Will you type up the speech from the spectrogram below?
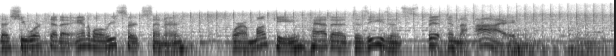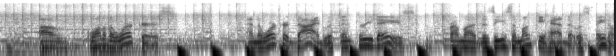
that she worked at an animal research center where a monkey had a disease and spit in the eye of one of the workers. And the worker died within three days from a disease the monkey had that was fatal.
